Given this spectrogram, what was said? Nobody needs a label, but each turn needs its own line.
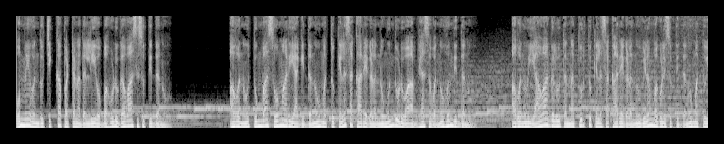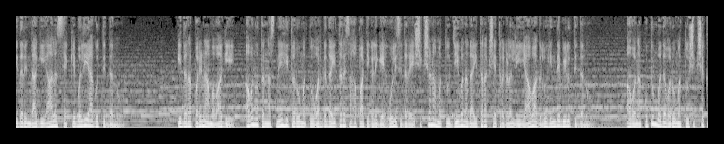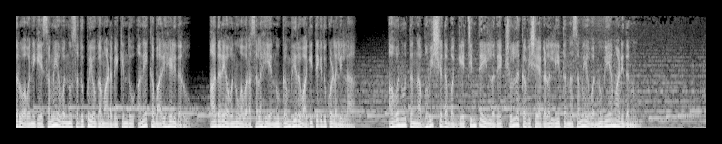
ಒಮ್ಮೆ ಒಂದು ಚಿಕ್ಕ ಪಟ್ಟಣದಲ್ಲಿ ಒಬ್ಬ ಹುಡುಗ ವಾಸಿಸುತ್ತಿದ್ದನು. ಅವನು ತುಂಬಾ ಸೋಮಾರಿಯಾಗಿದ್ದನು ಮತ್ತು ಕೆಲಸ ಕಾರ್ಯಗಳನ್ನು ಮುಂದೂಡುವ ಅಭ್ಯಾಸವನ್ನು ಹೊಂದಿದ್ದನು. ಅವನು ಯಾವಾಗಲೂ ತನ್ನ ತುರ್ತು ಕೆಲಸ ಕಾರ್ಯಗಳನ್ನು ವಿಳಂಬಗೊಳಿಸುತ್ತಿದ್ದನು ಮತ್ತು ಇದರಿಂದಾಗಿ ಆಲಸ್ಯಕ್ಕೆ ಬಲಿಯಾಗುತ್ತಿದ್ದನು. ಇದರ ಪರಿಣಾಮವಾಗಿ, ಅವನು ತನ್ನ ಸ್ನೇಹಿತರು ಮತ್ತು ವರ್ಗದ ಇತರೆ ಸಹಪಾಠಿಗಳಿಗೆ ಹೋಲಿಸಿದರೆ ಶಿಕ್ಷಣ ಮತ್ತು ಜೀವನದ ಇತರ ಕ್ಷೇತ್ರಗಳಲ್ಲಿ ಯಾವಾಗಲೂ ಹಿಂದೆ ಬೀಳುತ್ತಿದ್ದನು. ಅವನ ಕುಟುಂಬದವರು ಮತ್ತು ಶಿಕ್ಷಕರು ಅವನಿಗೆ ಸಮಯವನ್ನು ಸದುಪಯೋಗ ಮಾಡಬೇಕೆಂದು ಅನೇಕ ಬಾರಿ ಹೇಳಿದರು. ಆದರೆ ಅವನು ಅವರ ಸಲಹೆಯನ್ನು ಗಂಭೀರವಾಗಿ ತೆಗೆದುಕೊಳ್ಳಲಿಲ್ಲ. ಅವನು ತನ್ನ ಭವಿಷ್ಯದ ಬಗ್ಗೆ ಚಿಂತೆ ಇಲ್ಲದೆ ಕ್ಷುಲ್ಲಕ ವಿಷಯಗಳಲ್ಲಿ ತನ್ನ ಸಮಯವನ್ನು ವ್ಯಯ ಮಾಡಿದನು.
